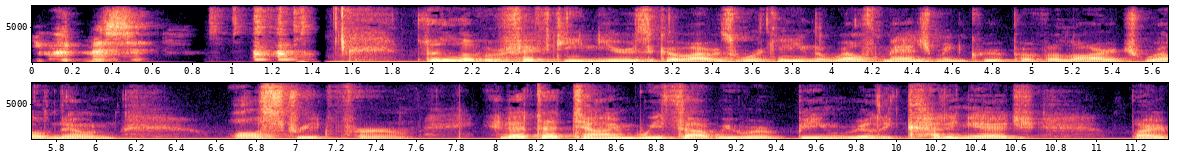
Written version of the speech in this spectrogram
you could miss it. A little over 15 years ago, I was working in the wealth management group of a large, well known Wall Street firm. And at that time, we thought we were being really cutting edge by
